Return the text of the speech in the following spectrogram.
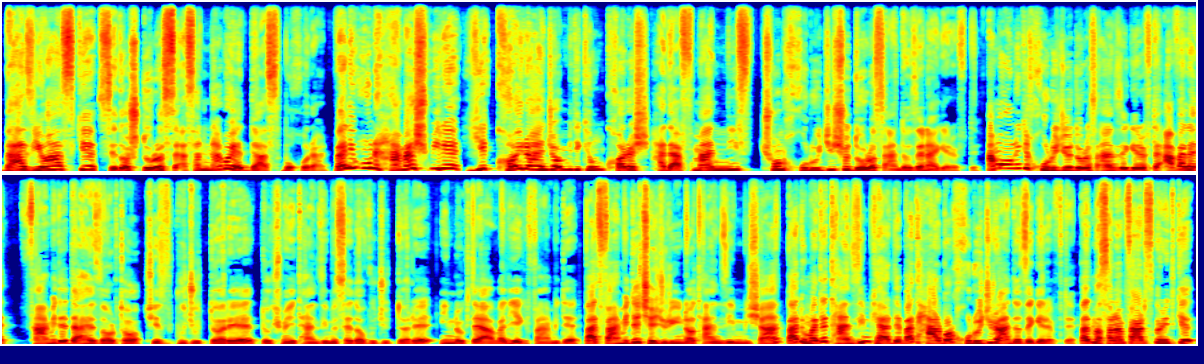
بعضیا هست که صداش درسته اصلا نباید دست بخورن. ولی اون همش میره یه کاری رو انجام میده که اون کارش هدفمند نیست چون خروجیشو درست اندازه نگرفته. اما اونی که خروجی رو درست اندازه گرفته اولا فهمیده ده هزار تا چیز وجود داره دکمه تنظیم صدا وجود داره. این نکته اولیه که فهمیده. بعد فهمیده چجوری اینا تنظیم میشن. بعد اومده تنظیم کرده بعد هر بار خروجی رو اندازه گرفته. بعد مثلا فرض کنید که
